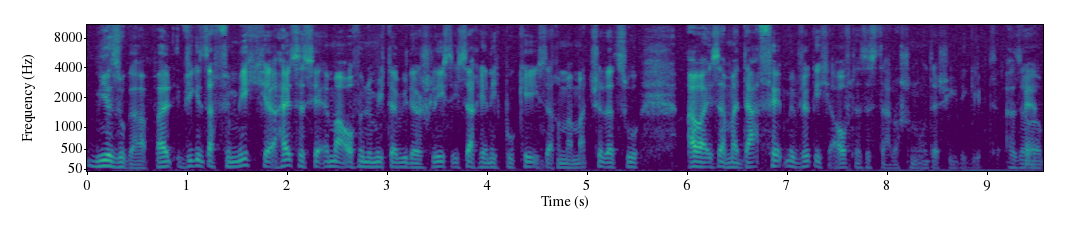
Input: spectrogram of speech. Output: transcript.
mir sogar, weil, wie gesagt, für mich heißt es ja immer auch, wenn du mich da wieder schlägst, ich sage ja nicht Bouquet, ich sage immer Matsche dazu, aber ich sage mal, da fällt mir wirklich auf, dass es da doch schon Unterschiede gibt. Also ja.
